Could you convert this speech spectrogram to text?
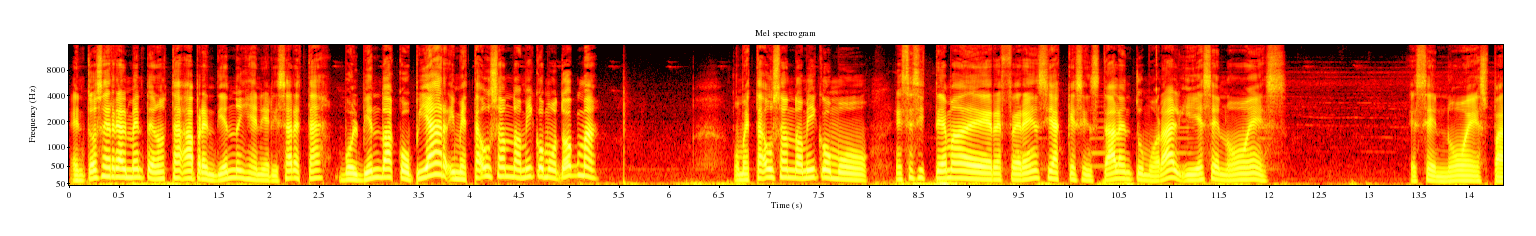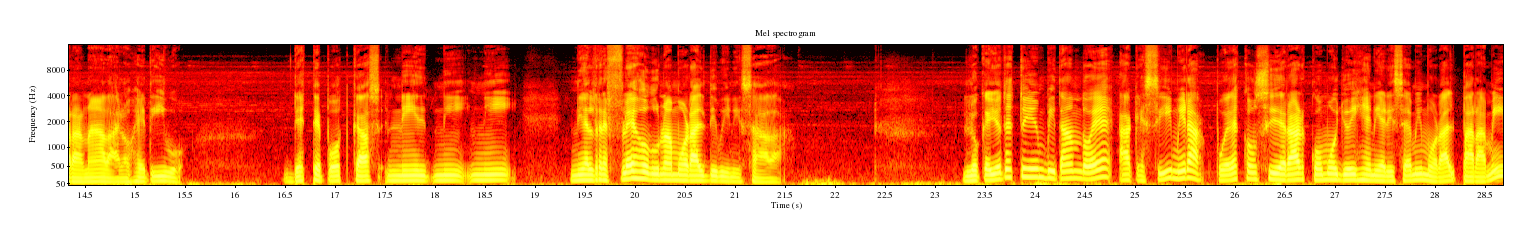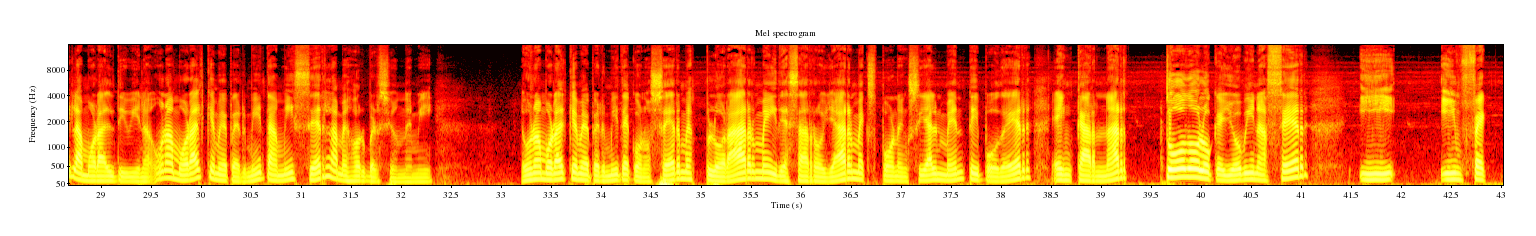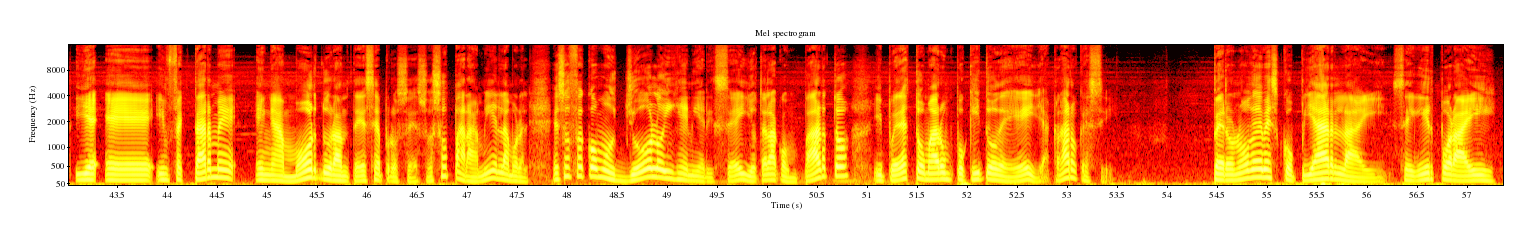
Entonces realmente no estás aprendiendo a ingenierizar, estás volviendo a copiar y me estás usando a mí como dogma o me estás usando a mí como ese sistema de referencias que se instala en tu moral y ese no es. Ese no es para nada el objetivo de este podcast ni, ni, ni, ni el reflejo de una moral divinizada. Lo que yo te estoy invitando es a que sí, mira, puedes considerar cómo yo ingeniericé mi moral. Para mí, la moral divina. Una moral que me permita a mí ser la mejor versión de mí. Es una moral que me permite conocerme, explorarme y desarrollarme exponencialmente y poder encarnar todo lo que yo vine a hacer y, eh, infectarme en amor durante ese proceso. Eso para mí es la moral. Eso fue como yo lo ingeniericé y yo te la comparto y puedes tomar un poquito de ella, claro que sí. Pero no debes copiarla y seguir por ahí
